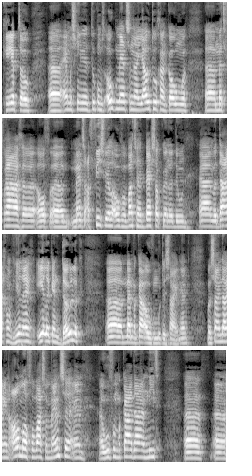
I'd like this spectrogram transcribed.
crypto. Uh, en misschien in de toekomst ook mensen naar jou toe gaan komen uh, met vragen. Of uh, mensen advies willen over wat ze het best zou kunnen doen. en we daar gewoon heel erg eerlijk en duidelijk met elkaar over moeten zijn. En we zijn daarin allemaal volwassen mensen en we hoeven elkaar daar niet uh, uh,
